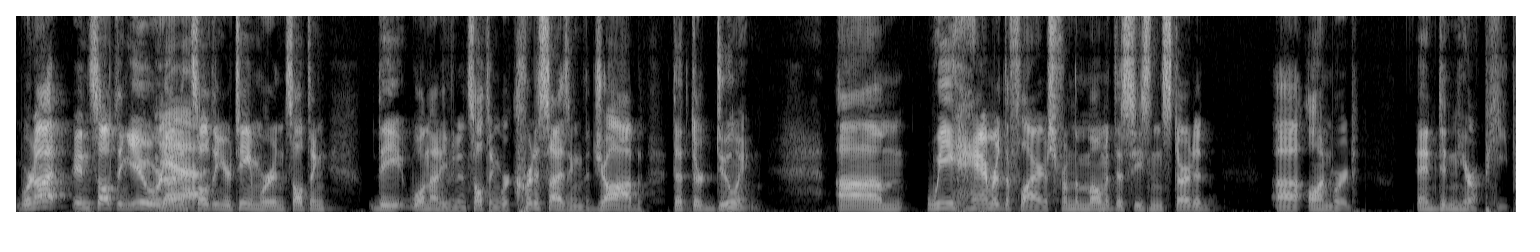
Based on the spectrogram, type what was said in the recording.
we're not insulting you, we're not insulting your team, we're insulting the well, not even insulting, we're criticizing the job that they're doing. Um, we hammered the Flyers from the moment the season started uh, onward, and didn't hear a peep.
